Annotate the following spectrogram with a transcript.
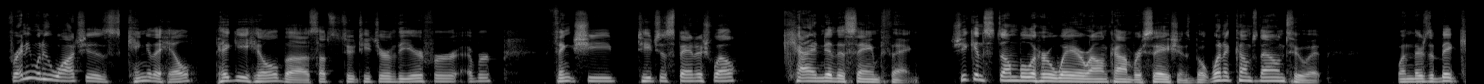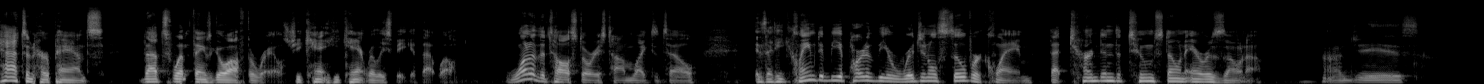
For anyone who watches King of the Hill, Peggy Hill, the substitute teacher of the year forever, thinks she teaches Spanish well. Kind of the same thing. She can stumble her way around conversations, but when it comes down to it, when there's a big cat in her pants, that's when things go off the rails. She can't he can't really speak it that well. One of the tall stories Tom liked to tell is that he claimed to be a part of the original silver claim that turned into Tombstone, Arizona. Oh, jeez.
